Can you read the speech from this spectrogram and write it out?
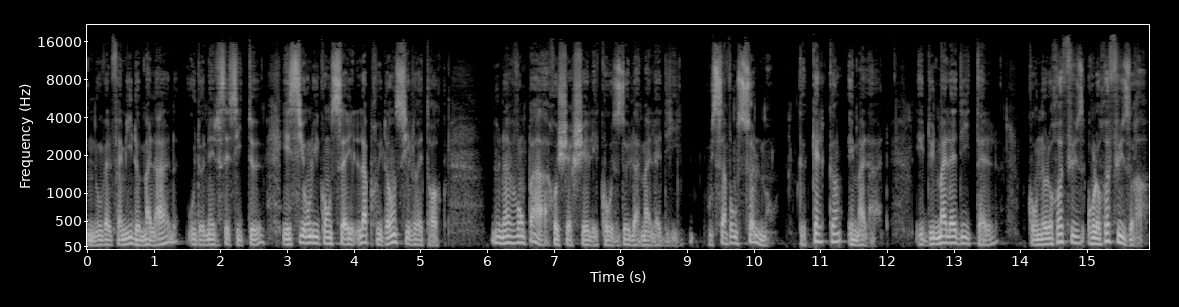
nouvelle famille de malades ou de nécessiteux, et si on lui conseille la prudence, il rétorque Nous n'avons pas à rechercher les causes de la maladie. Nous savons seulement que quelqu'un est malade, et d'une maladie telle qu'on le, refuse, on le refusera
